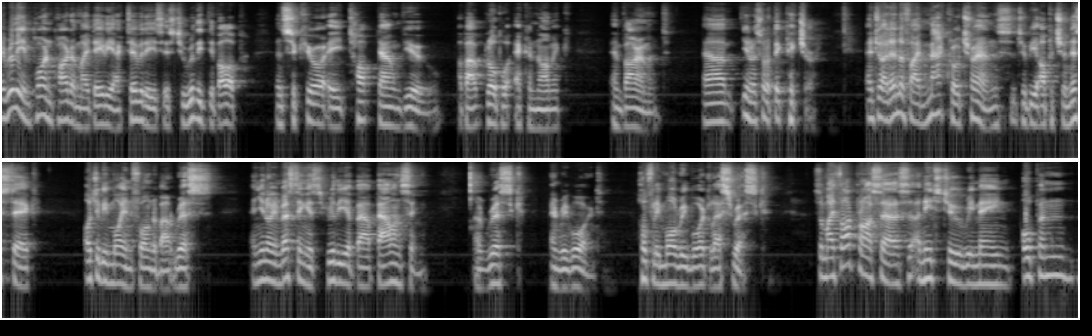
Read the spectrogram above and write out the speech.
a really important part of my daily activities is to really develop and secure a top down view about global economic environment, um, you know, sort of big picture, and to identify macro trends to be opportunistic or to be more informed about risks and you know, investing is really about balancing uh, risk and reward. Hopefully, more reward, less risk. So my thought process uh, needs to remain open,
